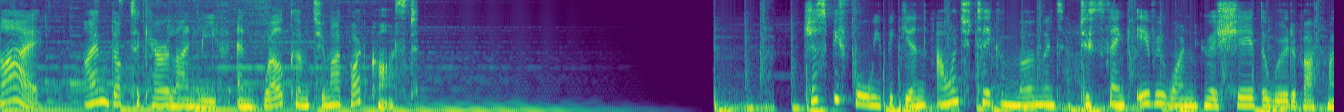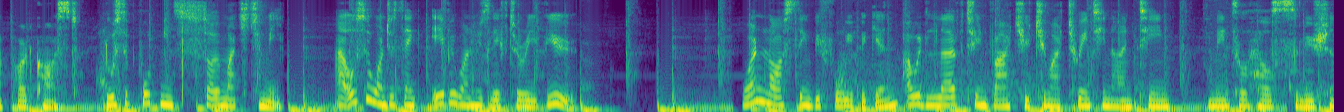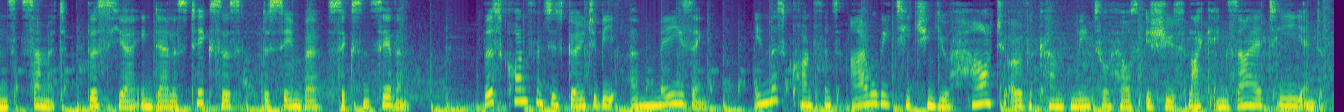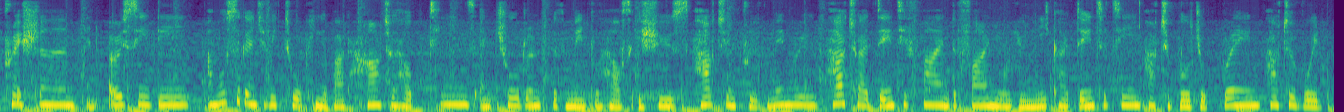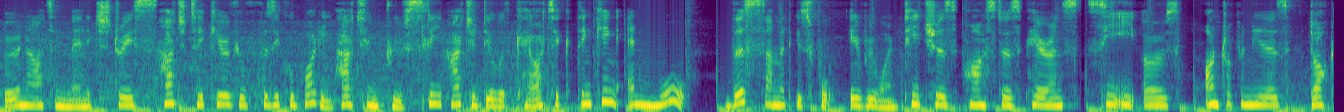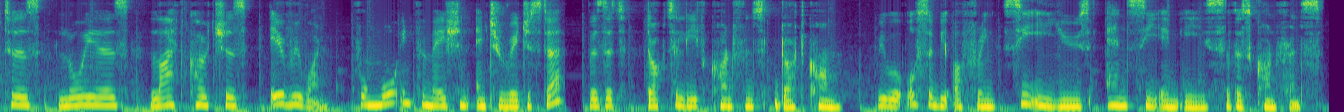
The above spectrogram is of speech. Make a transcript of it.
Hi, I'm Dr. Caroline Leaf, and welcome to my podcast. Just before we begin, I want to take a moment to thank everyone who has shared the word about my podcast. Your support means so much to me. I also want to thank everyone who's left a review. One last thing before we begin, I would love to invite you to my 2019 Mental Health Solutions Summit this year in Dallas, Texas, December 6 and 7. This conference is going to be amazing. In this conference, I will be teaching you how to overcome mental health issues like anxiety and depression and OCD. I'm also going to be talking about how to help teens and children with mental health issues, how to improve memory, how to identify and define your unique identity, how to build your brain, how to avoid burnout and manage stress, how to take care of your physical body, how to improve sleep, how to deal with chaotic thinking, and more. This summit is for everyone teachers, pastors, parents, CEOs, entrepreneurs, doctors, lawyers, life coaches, everyone. For more information and to register, visit drleafconference.com. We will also be offering CEUs and CMEs for this conference.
